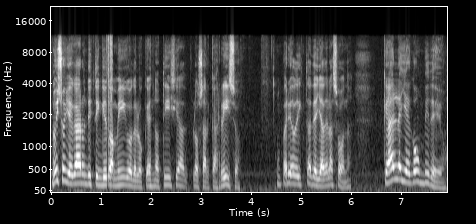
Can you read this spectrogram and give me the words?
nos hizo llegar un distinguido amigo de lo que es noticia, Los Alcarrizos, un periodista de allá de la zona, que a él le llegó un video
